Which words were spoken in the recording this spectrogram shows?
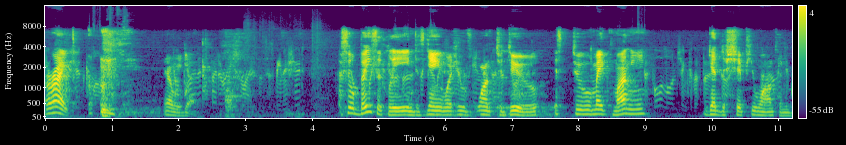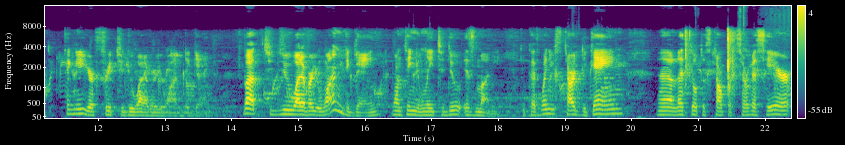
Alright, there we go so basically in this game what you want to do is to make money get the ship you want, and technically you're free to do whatever you want in the game. But to do whatever you want in the game, one thing you'll need to do is money. Because when you start the game, uh, let's go to Starport Service here.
